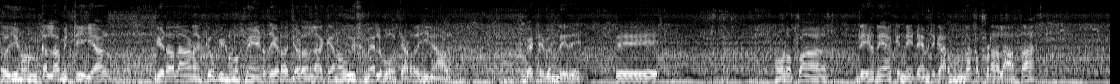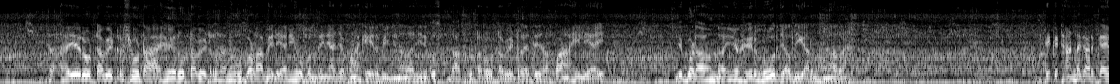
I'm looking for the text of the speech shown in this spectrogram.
ਲਓ ਜੀ, ਹੁਣ ਕੱਲਾ ਮਿੱਟੀ ਗਿਆ ਗੇੜਾ ਲਾਣ, ਕਿਉਂਕਿ ਹੁਣ ਪੇਂਟ ਜਿਹੜਾ ਜਲਣ ਲੱਗ ਗਿਆ ਨਾ, ਉਹਦੀ ਸਮੈਲ ਬਹੁਤ ਚੜ ਰਹੀ ਨਾਲ ਬੈਠੇ ਬੰਦੇ ਦੇ। ਤੇ ਹੁਣ ਆਪਾਂ ਦੇਖਦੇ ਆ ਕਿੰਨੇ ਟਾਈਮ 'ਚ ਗਰਮ ਹੁੰਦਾ ਕੱਪੜਾ ਲਾਤਾ। ਤ- ਹਜੇ ਰੋਟਾਵੇਟਰ ਛੋਟਾ ਹੈ ਇਹ ਰੋਟਾਵੇਟਰ ਸਾਨੂੰ ਬੜਾ ਮਿਲਿਆ ਨਹੀਂ, ਉਹ ਬੰਦੇ ਨੇ ਅੱਜ ਆਪਣਾ ਖੇਤ ਬੀਜਣਾ ਦਾ, ਜਿਹਦੇ ਕੋਲ 10 ਫੁੱਟਾ ਰੋਟਾਵੇਟਰ ਹੈ ਤੇ ਆਪਾਂ ਆਹੀ ਲਿਆਏ। ਜੇ ਬੜਾ ਹੁੰਦਾ ਇਹਨੇ ਫਿਰ ਹੋਰ ਜਲਦੀ ਗਰਮ ਹੋਣਾ ਦਾ ਇੱਕ ਠੰਡ ਕਰਕੇ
